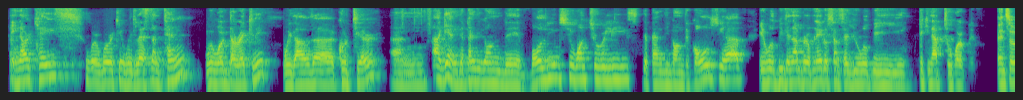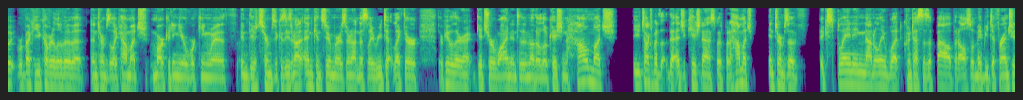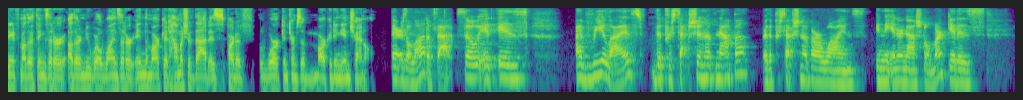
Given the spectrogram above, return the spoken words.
In our case, we're working with less than 10. We work directly without a courtier. And again, depending on the volumes you want to release, depending on the goals you have, it will be the number of negotiants that you will be picking up to work with. And so, Rebecca, you covered a little bit about in terms of like how much marketing you're working with in the terms of because these are not end consumers, they're not necessarily retail, like they're they're people that are get your wine into another location. How much you talked about the education aspect, but how much in terms of explaining not only what Quintessa is about, but also maybe differentiating from other things that are other New World wines that are in the market? How much of that is part of work in terms of marketing in channel? There's a lot of that. So it is. I've realized the perception of Napa or the perception of our wines in the international market is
